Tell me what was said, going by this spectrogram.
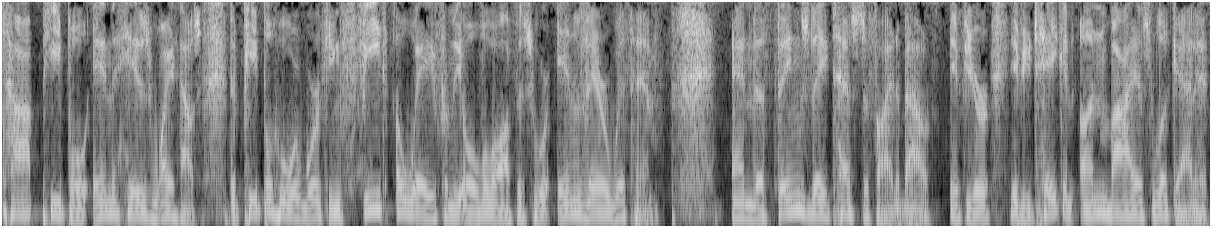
top people in his White House. The people who were working feet away from the Oval Office who were in there with him and the things they testified about if you're if you take an unbiased look at it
